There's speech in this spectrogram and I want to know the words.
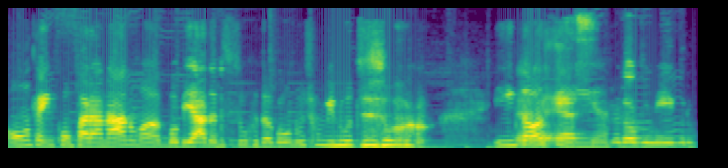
ontem com o Paraná numa bobeada absurda, gol no último minuto de jogo. E Então, é, assim, é assim do Alvinegro.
